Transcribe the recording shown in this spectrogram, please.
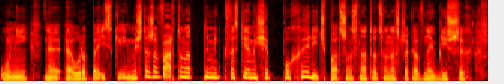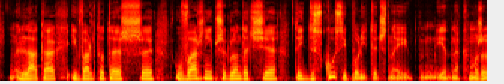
Unii Europejskiej. Myślę, że warto nad tymi kwestiami się pochylić, patrząc na to, co nas czeka w najbliższych latach i warto też e, uważniej przyglądać się tej dyskusji politycznej, jednak może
